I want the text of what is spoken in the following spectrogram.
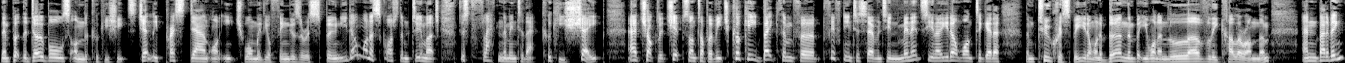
Then put the dough balls on the cookie sheets. Gently press down on each one with your fingers or a spoon. You don't want to squash them too much. Just flatten them into that cookie shape. Add chocolate chips on top of each cookie. Bake them for 15 to 17 minutes. You know, you don't want to get a, them too crispy. You don't want to burn them, but you want a lovely color on them. And bada bing,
